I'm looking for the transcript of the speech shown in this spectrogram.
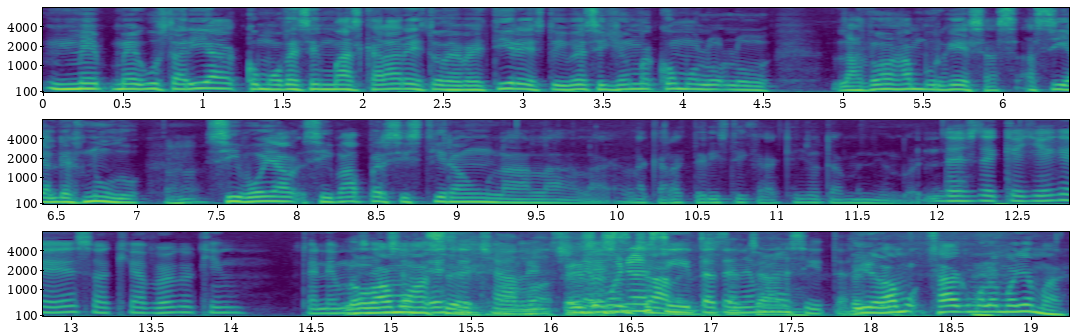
me, me gustaría como desenmascarar esto, de vestir esto y ver si yo me como lo- lo- las dos hamburguesas así al desnudo, si voy a, si va a persistir aún la, la, la, la característica que ellos están vendiendo ahí. Desde que llegue eso aquí a Burger King, tenemos Lo vamos ese, a hacer. ese challenge. Vamos a hacer. Ese Tenemos una challenge, cita, tenemos una cita. Y le vamos, ¿sabe cómo le vamos a llamar?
